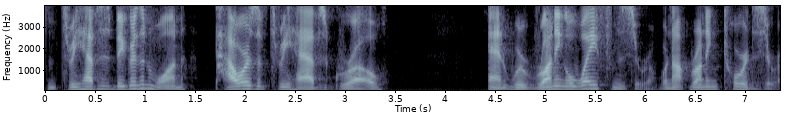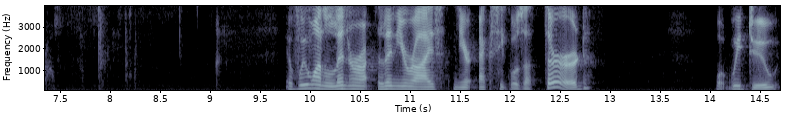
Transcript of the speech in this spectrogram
When 3 halves is bigger than 1, powers of 3 halves grow, and we're running away from 0. We're not running towards 0. If we want to linearize near x equals a third, what we do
